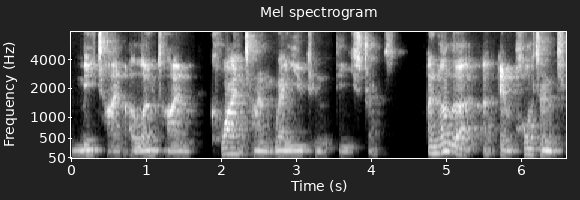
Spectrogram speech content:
me time, alone time, quiet time where you can de stress? Another uh, important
